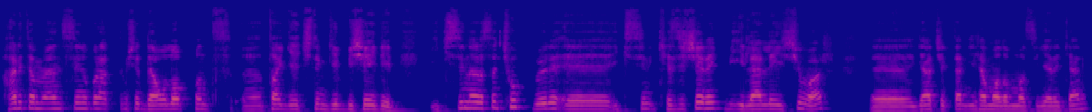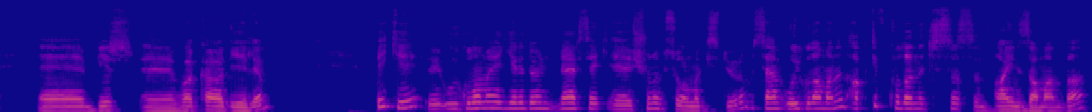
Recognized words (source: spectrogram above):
harita mühendisliğini bıraktım işte development'a geçtim gibi bir şey değil. İkisinin arasında çok böyle e, ikisini kesişerek bir ilerleyişi var. E, gerçekten ilham alınması gereken e, bir e, vaka diyelim. Peki e, uygulamaya geri dönersek e, şunu bir sormak istiyorum. Sen uygulamanın aktif kullanıcısısın aynı zamanda.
